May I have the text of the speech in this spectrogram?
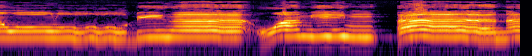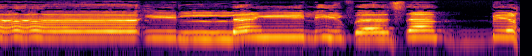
غروبها ومن آناء الليل فسبح.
